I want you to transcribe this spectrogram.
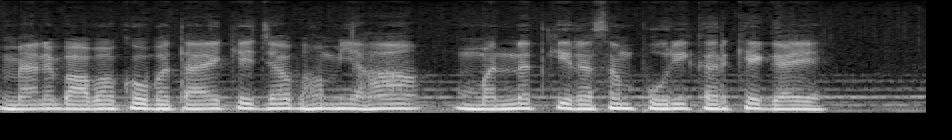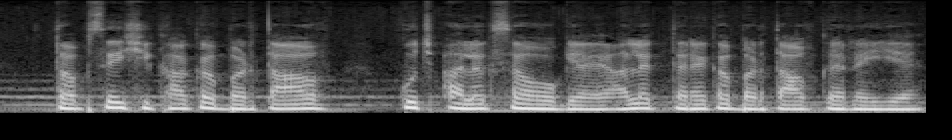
मैंने बाबा को बताया कि जब हम यहाँ मन्नत की रस्म पूरी करके गए, तब से शिखा का बर्ताव कुछ अलग सा हो गया है, अलग तरह का बर्ताव कर रही है।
